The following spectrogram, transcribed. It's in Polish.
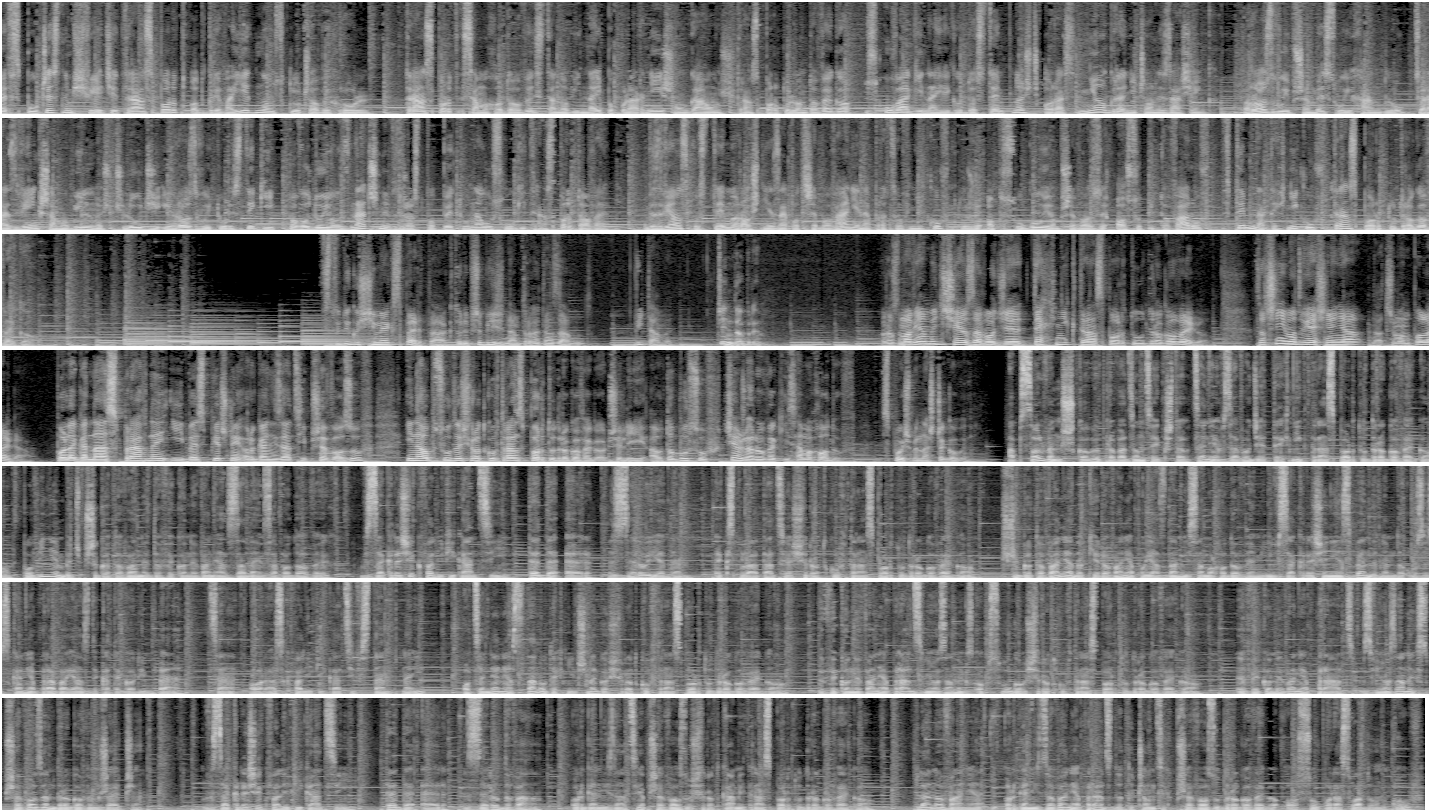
We współczesnym świecie transport odgrywa jedną z kluczowych ról. Transport samochodowy stanowi najpopularniejszą gałąź transportu lądowego z uwagi na jego dostępność oraz nieograniczony zasięg. Rozwój przemysłu i handlu, coraz większa mobilność ludzi i rozwój turystyki powodują znaczny wzrost popytu na usługi transportowe. W związku z tym rośnie zapotrzebowanie na pracowników, którzy obsługują przewozy osób i towarów, w tym na techników transportu drogowego. Studiu gościmy eksperta, który przybliży nam trochę ten zawód. Witamy. Dzień dobry. Rozmawiamy dzisiaj o zawodzie technik transportu drogowego. Zacznijmy od wyjaśnienia, na czym on polega. Polega na sprawnej i bezpiecznej organizacji przewozów i na obsłudze środków transportu drogowego, czyli autobusów, ciężarówek i samochodów. Spójrzmy na szczegóły. Absolwent szkoły prowadzącej kształcenie w zawodzie technik transportu drogowego powinien być przygotowany do wykonywania zadań zawodowych w zakresie kwalifikacji TDR 01 eksploatacja środków transportu drogowego, przygotowania do kierowania pojazdami samochodowymi w zakresie niezbędnym do uzyskania prawa jazdy kategorii B, C oraz kwalifikacji wstępnej, oceniania stanu technicznego środków transportu drogowego, wykonywania prac związanych z obsługą środków transportu drogowego, wykonywania prac związanych z przewozem drogowym rzeczy. W zakresie kwalifikacji TDR 02 organizacja przewozu środkami transportu drogowego, planowania i organizowania prac dotyczących przewozu drogowego osób oraz ładunków,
